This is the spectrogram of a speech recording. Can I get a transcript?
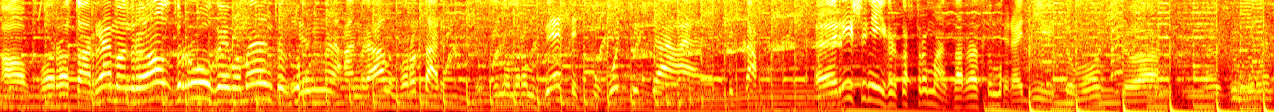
а, воротарем. Анреал, другий момент. Знову Анреал воротар з номером 10. Погодьтеся, цікав. Е, Рішення Ігор Кострома зараз радіють тому, що е, зуміли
